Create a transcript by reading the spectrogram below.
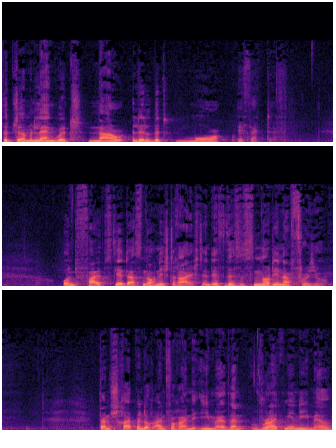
the German language now a little bit more effective. Und falls dir das noch nicht reicht, and if this is not enough for you, dann schreib mir doch einfach eine E-Mail. Then write me an email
